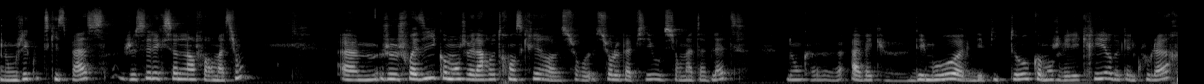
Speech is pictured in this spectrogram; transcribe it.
Donc j'écoute ce qui se passe, je sélectionne l'information, euh, je choisis comment je vais la retranscrire sur le papier ou sur ma tablette. Donc euh, avec euh, des mots, avec des pictos, comment je vais l'écrire, de quelle couleur.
